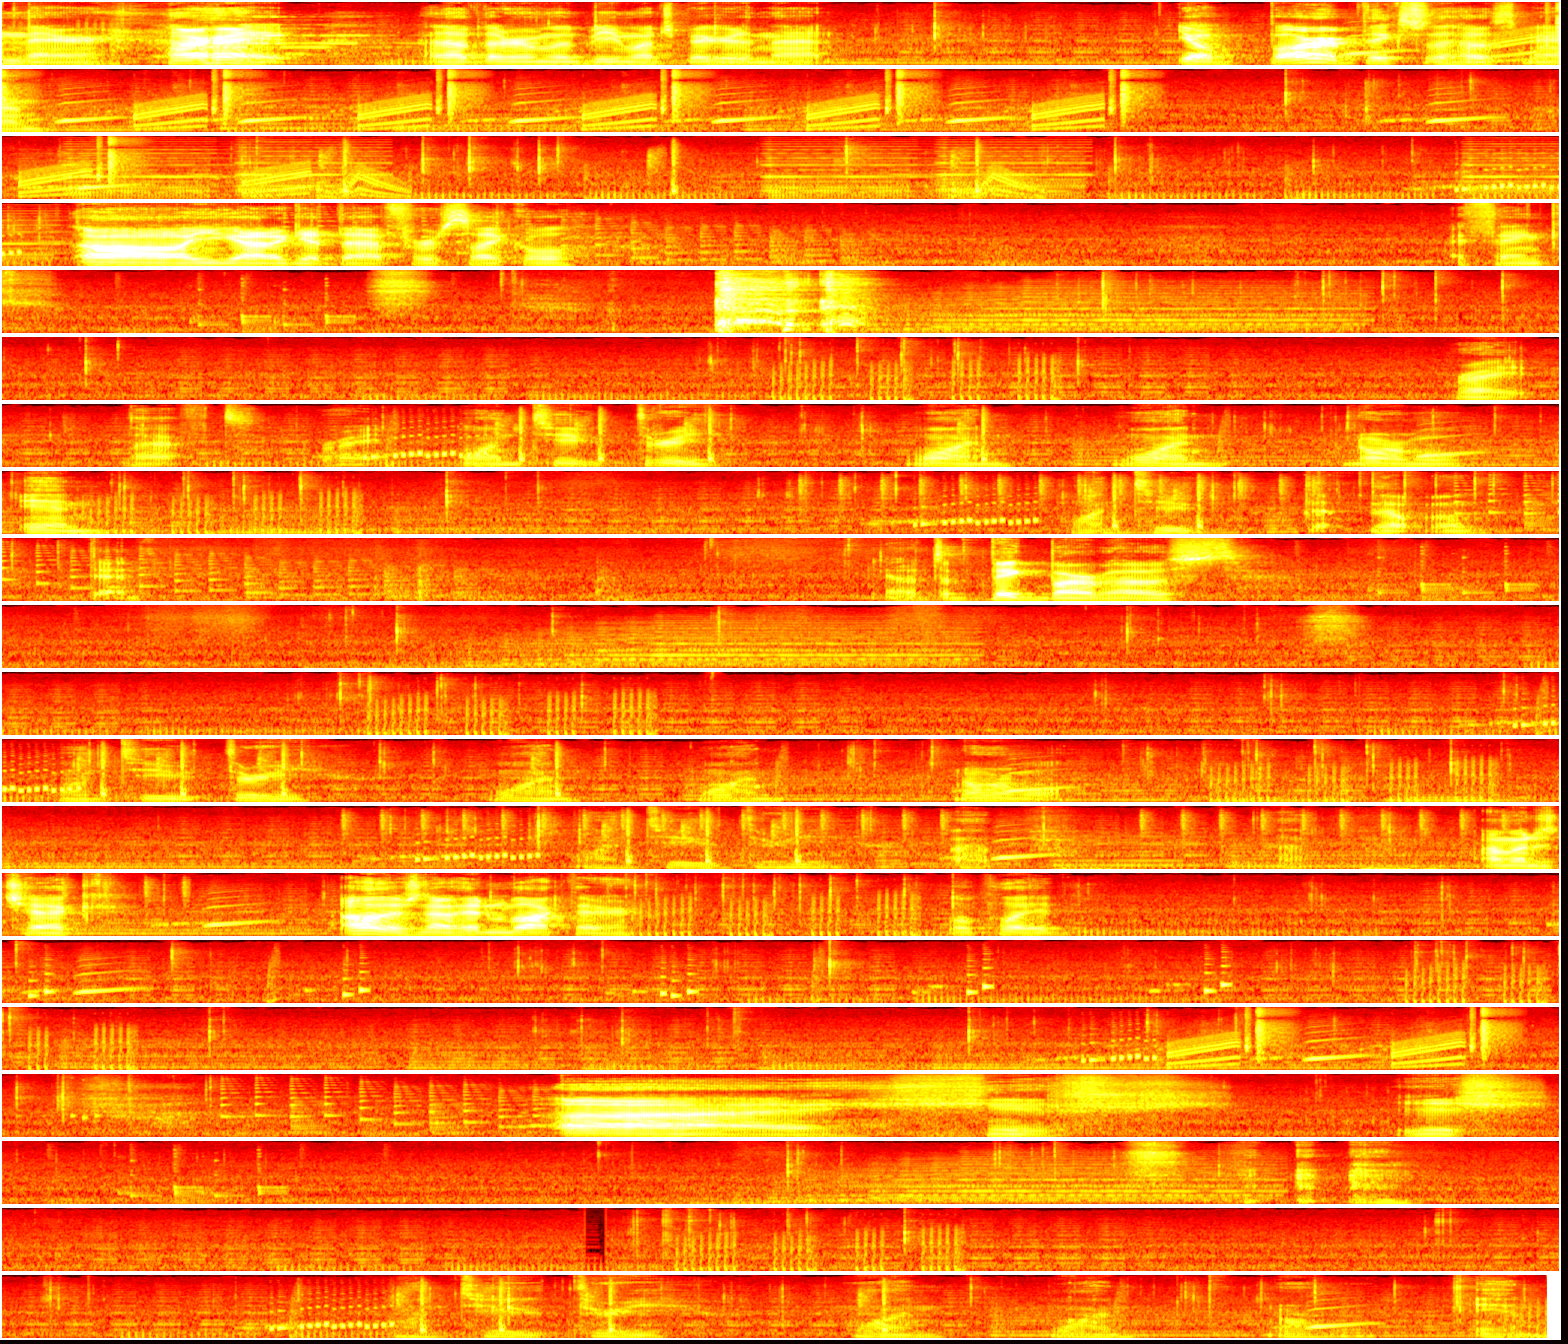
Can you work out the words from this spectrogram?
There. Alright. I thought the room would be much bigger than that. Yo, Barb, thanks for the host, man. Oh, you gotta get that first cycle. I think. Two, three. One, one, normal, in. One, two, th th oh, dead. Yeah, it's a big barb host. One, two, three. One, one, normal. One, two, three, up, up. I'm gonna check. Oh, there's no hidden block there. Well played. I. One, two, three. One, one, normal, in.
